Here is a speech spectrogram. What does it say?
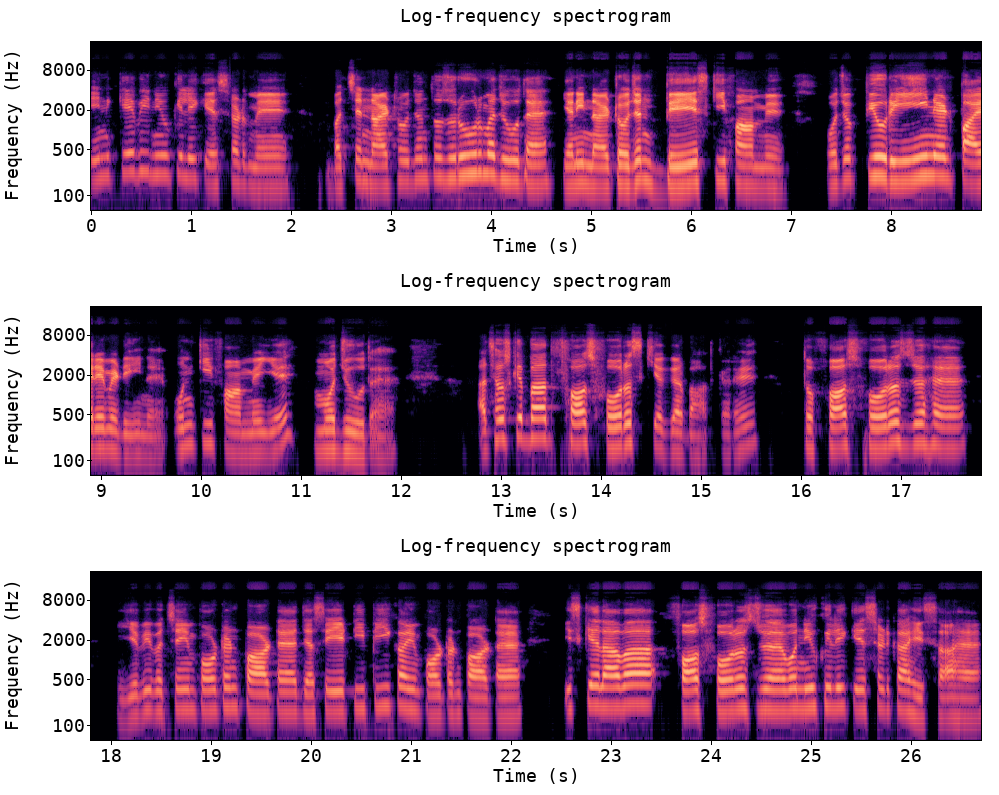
इनके भी न्यूक्लिक एसिड में बच्चे नाइट्रोजन तो ज़रूर मौजूद है, यानी नाइट्रोजन बेस की फॉर्म में, वो जो प्यूरिन एंड पायरेमेडीन है, उनकी फॉर्म में ये मौजूद है। अच्छा उसके बाद फॉस्फोरस की अगर बात करें तो फॉस्फोरस जो है, ये भी बच्चे इंपॉर्टेंट पार्ट है, जैसे एटीपी का इंपॉर्टेंट पार्ट है। इसके अलावा फॉस्फोरस जो है, वो न्यूक्लिक एसिड का हिस्सा है।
